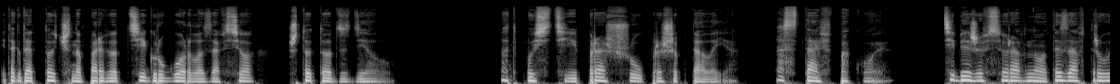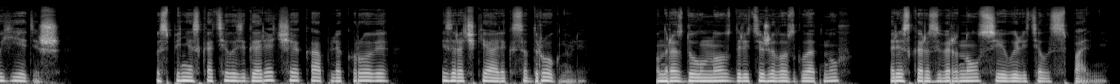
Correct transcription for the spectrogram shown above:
и тогда точно порвет тигру горло за все, что тот сделал. «Отпусти, прошу», — прошептала я. «Оставь в покое. Тебе же все равно, ты завтра уедешь». По спине скатилась горячая капля крови, и зрачки Алекса дрогнули. Он раздул ноздри, тяжело сглотнув, резко развернулся и вылетел из спальни.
